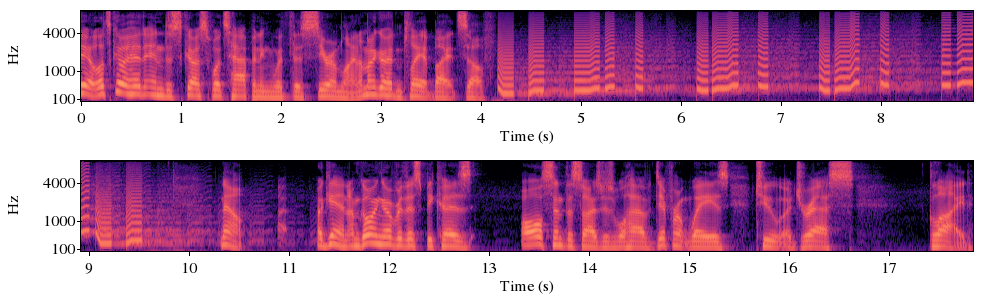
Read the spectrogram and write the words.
So yeah, let's go ahead and discuss what's happening with this serum line. I'm going to go ahead and play it by itself. Now, again, I'm going over this because all synthesizers will have different ways to address glide,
